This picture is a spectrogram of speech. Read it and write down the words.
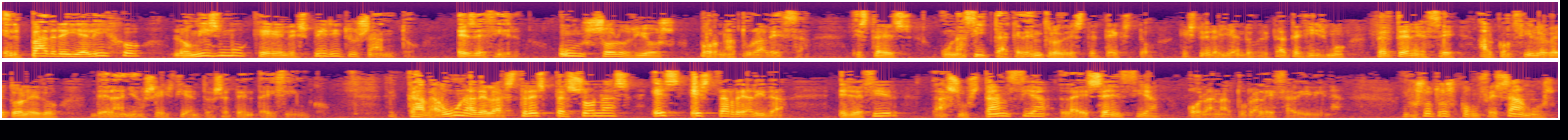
el Padre y el Hijo lo mismo que el Espíritu Santo, es decir, un solo Dios por naturaleza. Esta es una cita que dentro de este texto que estoy leyendo del Catecismo pertenece al Concilio de Toledo del año 675. Cada una de las tres personas es esta realidad, es decir, la sustancia, la esencia o la naturaleza divina. Nosotros confesamos,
